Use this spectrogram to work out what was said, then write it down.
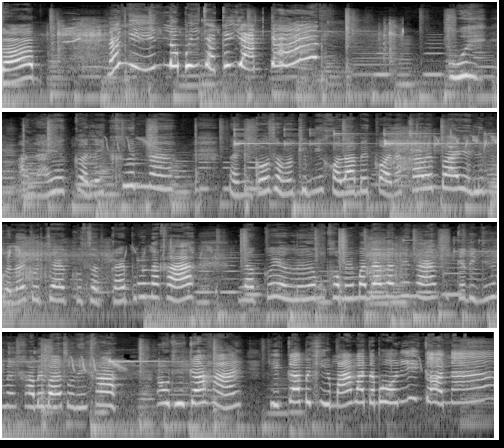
ครับน้ำหินเราไปจักรยานกันอุ้ยอะไรอะเกิดอะไรขึ้นนะ แต่นิโก้สำหรับคลิปนี้ขอลาไปก่อนนะคะ บ๊ายบาย อย่าลืมกดไลค์กดแชร์กด subscribe พวกนะคะ แล้วก็อย่าลืมคอมเมนต์มาด้านล่างนี่นะกกระดิ่งด้วยนะคะ บ๊ายบาย สวัสดีค่ะ เอาทีก้าหาย ทีก้าไปขี่ม้ามาตะโพนี่ก่อนนะ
